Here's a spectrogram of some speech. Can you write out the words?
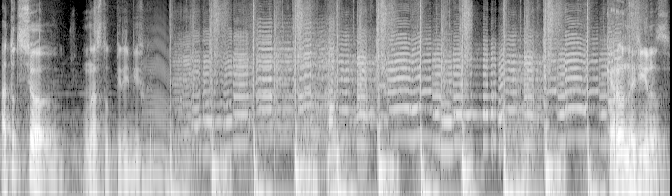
А тут все, у нас тут перебивка. Коронавирус.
